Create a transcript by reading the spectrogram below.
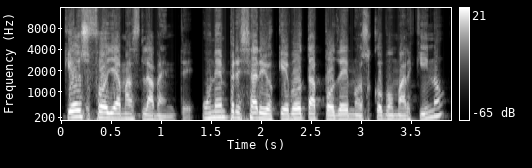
¿Qué os folla más la mente? ¿Un empresario que vota Podemos como Marquino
